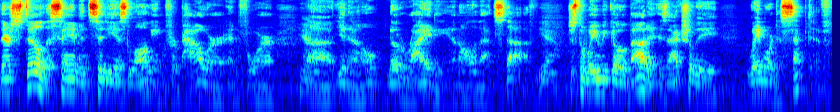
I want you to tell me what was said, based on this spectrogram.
there's still the same insidious longing for power and for, Yeah. uh, you know, notoriety and all of that stuff Yeah. just the way we go about it is actually way more deceptive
